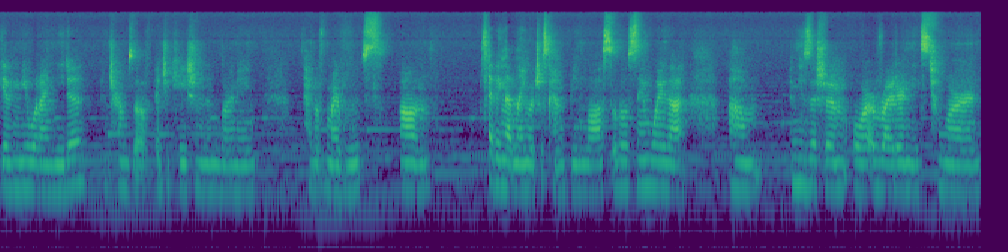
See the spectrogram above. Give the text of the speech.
giving me what I needed in terms of education and learning kind of my roots. Um, I think that language is kind of being lost. So the same way that um, a musician or a writer needs to learn,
